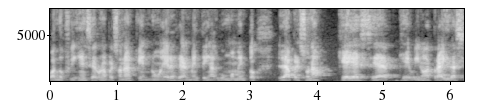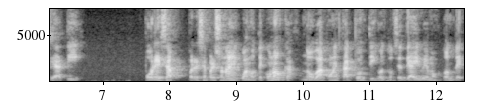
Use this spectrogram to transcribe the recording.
cuando finges ser una persona que no eres realmente en algún momento la persona que, que vino atraída hacia ti por, esa, por ese personaje, cuando te conozca, no va a conectar contigo. Entonces de ahí vemos donde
